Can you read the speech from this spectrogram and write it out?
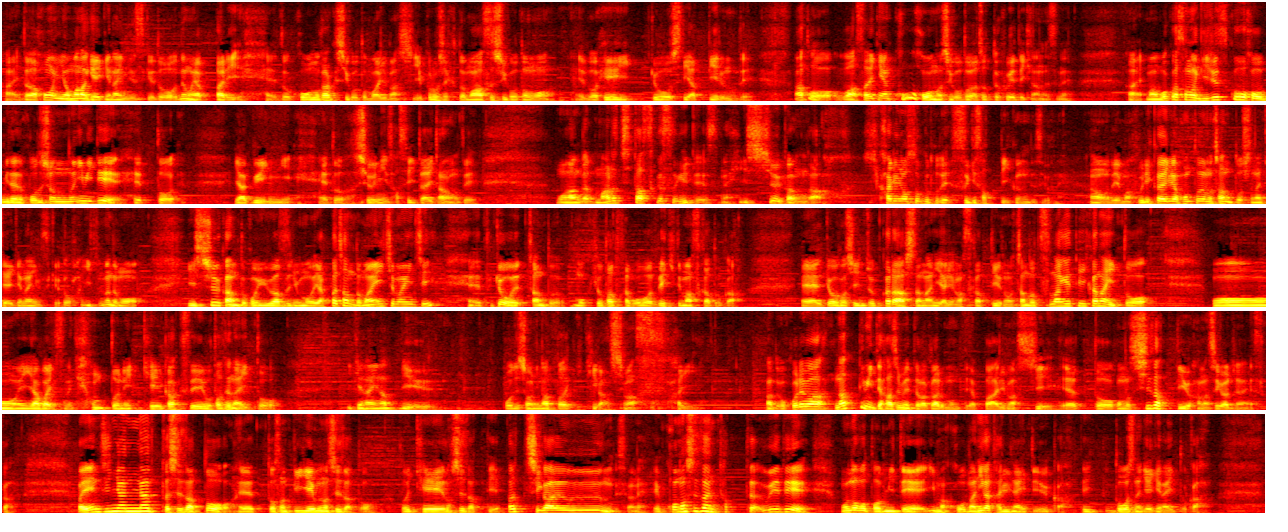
はい、ただ本読まなきゃいけないんですけどでもやっぱり、えーと、コード書く仕事もありますしプロジェクト回す仕事も、えーと、並行してやっているのであとは最近は広報の仕事がちょっと増えてきたんですね。はいまあ、僕はその技術広報みたいなポジションの意味で、えっと、役員に、えっと、就任させていただいたのでもうなんかマルチタスクすぎてですね1週間が光の速度で過ぎ去っていくんですよね。なので、まあ、振り返りは本当にもちゃんとしなきゃいけないんですけど、いつまでも1週間とこ言わずに、もうやっぱちゃんと毎日毎日、えー、と今日ちゃんと目標立てたことができてますかとか、えー、今日の進捗から明日何やりますかっていうのをちゃんとつなげていかないと、もうやばいですね。本当に計画性を立てないといけないなっていうポジションになった気がします。はい。まあ、でもこれはなってみて初めてわかるもんってやっぱありますし、えっと、この視座っていう話があるじゃないですか。エンジニアになった視座と、えっと、その PM の視座と、そういう経営の視座ってやっぱ違うんですよね。この視座に立った上で物事を見て、今こう何が足りないというか、でどうしなきゃいけないとか、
